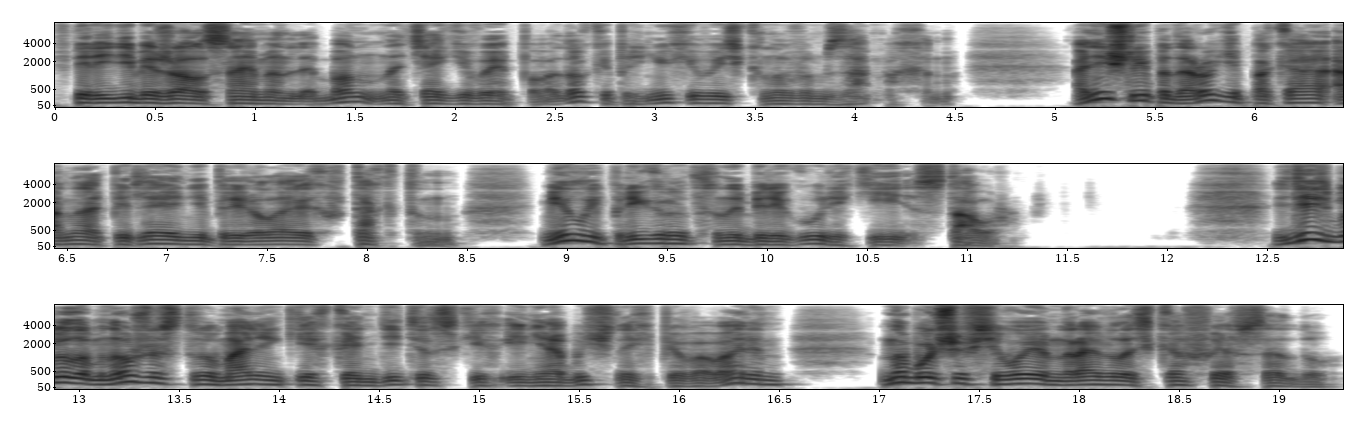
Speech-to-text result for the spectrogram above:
Впереди бежал Саймон Лебон, натягивая поводок и принюхиваясь к новым запахам. Они шли по дороге, пока она, петляя, не привела их в Тактон, милый пригород на берегу реки Стаур. Здесь было множество маленьких кондитерских и необычных пивоварен, но больше всего им нравилось кафе в саду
